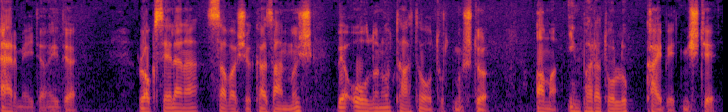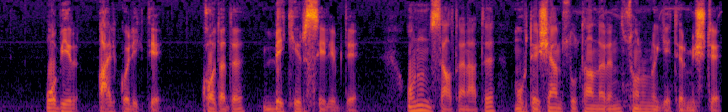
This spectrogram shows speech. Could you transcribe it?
er meydanıydı. Roxelana savaşı kazanmış ve oğlunu tahta oturtmuştu. Ama imparatorluk kaybetmişti. O bir alkolikti. Kod adı Bekir Selim'di. Onun saltanatı muhteşem sultanların sonunu getirmişti.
